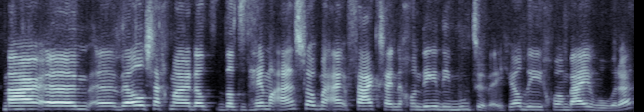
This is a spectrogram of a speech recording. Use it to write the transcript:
maar ehm, eh, wel zeg maar dat, dat het helemaal aansloot. Maar eh, vaak zijn er gewoon dingen die moeten, weet je wel, die gewoon bij horen.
